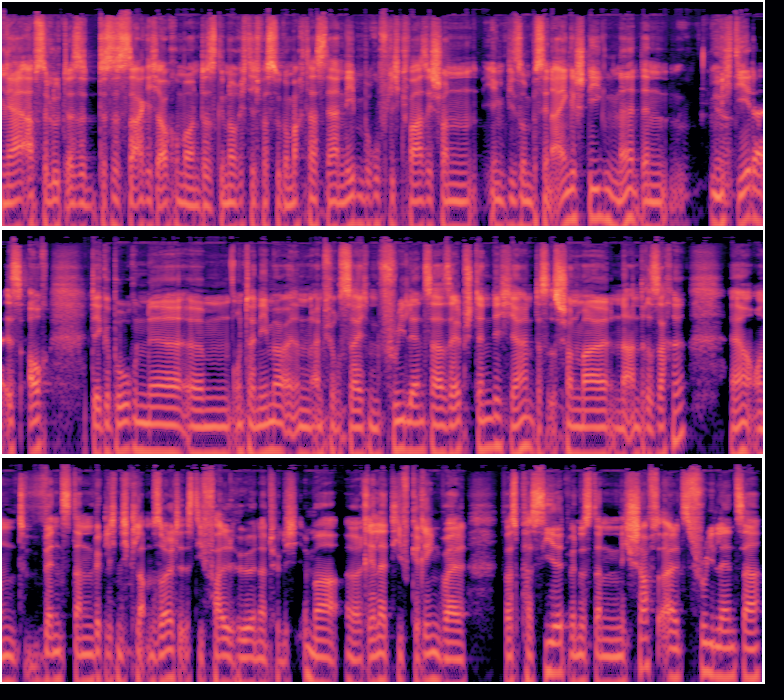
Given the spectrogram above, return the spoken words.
Ja, absolut. Also das ist, sage ich auch immer, und das ist genau richtig, was du gemacht hast. Ja, nebenberuflich quasi schon irgendwie so ein bisschen eingestiegen, ne? Denn ja. nicht jeder ist auch der geborene ähm, Unternehmer, in Anführungszeichen Freelancer, selbstständig, ja. Das ist schon mal eine andere Sache. Ja, und wenn es dann wirklich nicht klappen sollte, ist die Fallhöhe natürlich immer äh, relativ gering, weil was passiert, wenn du es dann nicht schaffst als Freelancer,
